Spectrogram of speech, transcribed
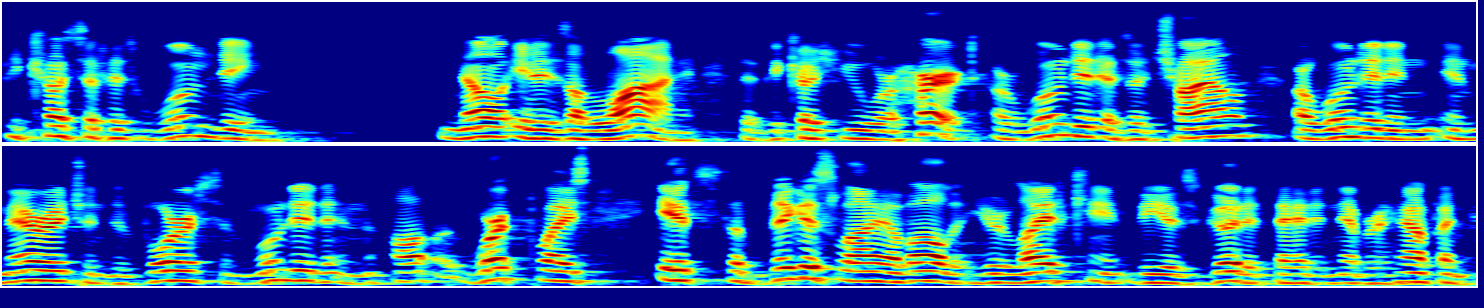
because of his wounding. No, it is a lie that because you were hurt or wounded as a child or wounded in, in marriage and divorce and wounded in workplace, it's the biggest lie of all that your life can't be as good if that had never happened.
